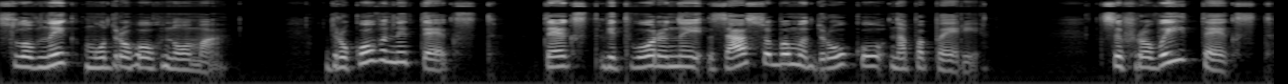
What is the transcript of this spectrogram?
Словник мудрого гнома. Друкований текст. Текст відтворений засобами друку на папері. Цифровий текст.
